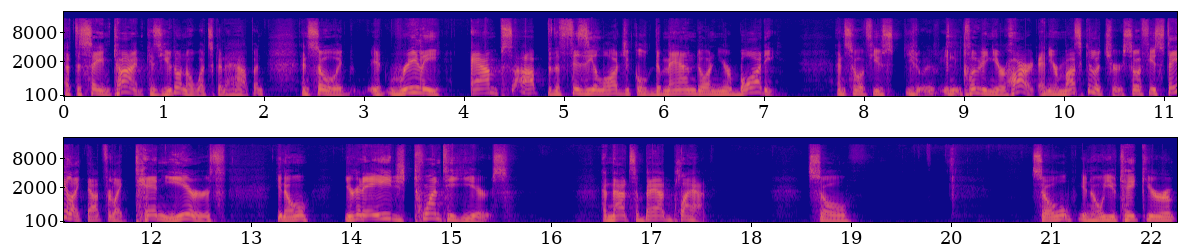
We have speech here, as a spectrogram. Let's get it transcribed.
at the same time because you don't know what's going to happen. And so it, it really amps up the physiological demand on your body and so if you, you know, including your heart and your musculature. So if you stay like that for like 10 years, you know, you're going to age 20 years. And that's a bad plan. So so, you know, you take your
